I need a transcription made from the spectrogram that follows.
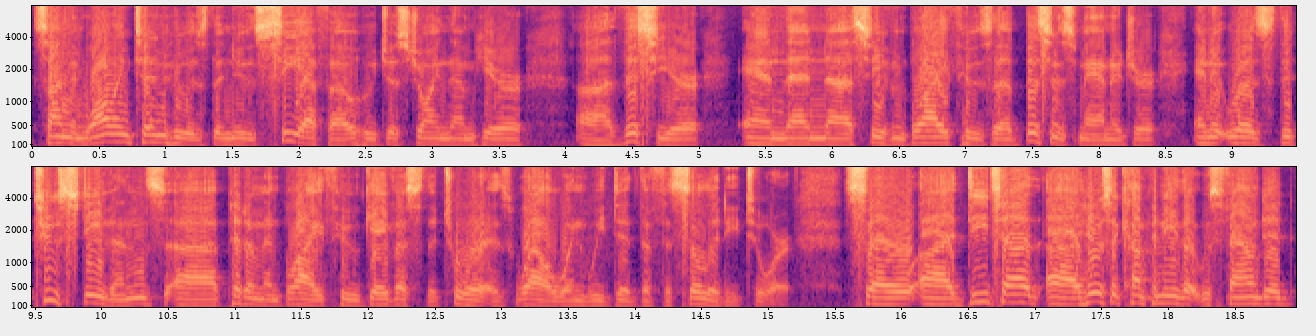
Simon Wallington, who is the new CFO, who just joined them here uh, this year, and then uh, Stephen Blythe, who's the business manager. And it was the two Stevens, uh, Pittum and Blythe, who gave us the tour as well when we did the facility tour. So uh, Dieter, uh, here's a company that was founded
